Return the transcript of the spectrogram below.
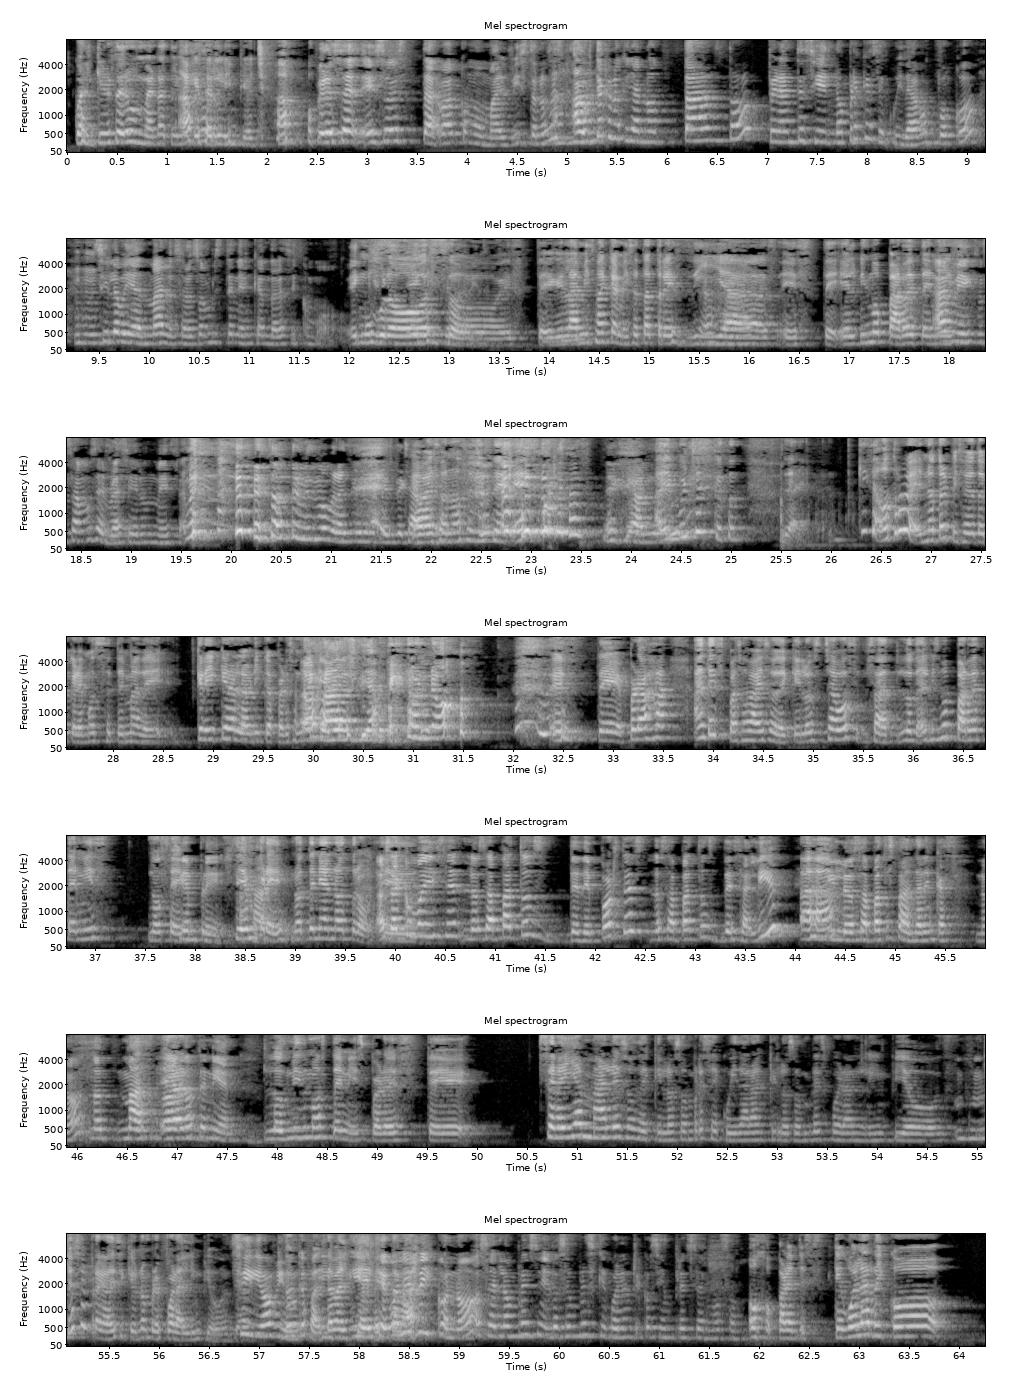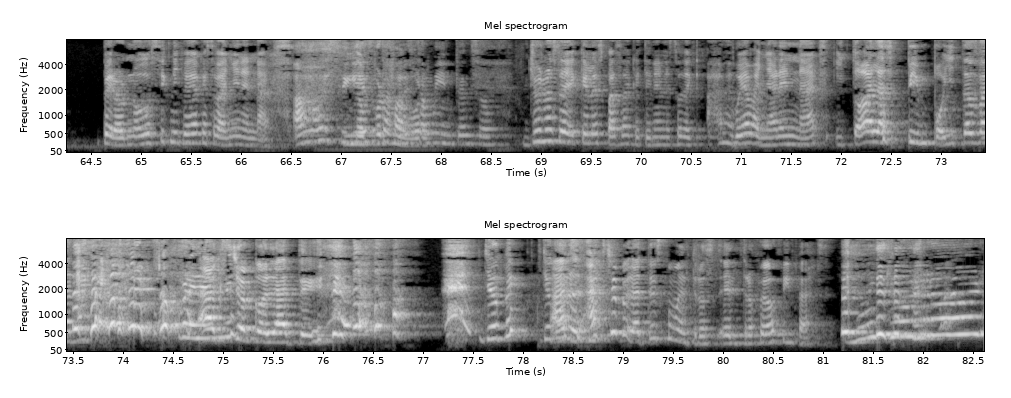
Cualquier ser humano tiene que ser limpio, chavo. Pero eso estaba como mal visto, ¿no? Entonces, ahorita creo que ya no tanto, pero antes sí, el hombre que se cuidaba un poco, sí lo veían mal. O sea, los hombres tenían que andar así como X, mugroso, este, la misma camiseta tres días, este, el mismo par de tenis. Ah, mix, usamos el brasier un mes. Usamos el mismo brasier un mes. ¿de qué Chava, eso no se dice. ¿De qué hablas? Hay muchas cosas. Quizá otro, en otro episodio tocaremos ese tema de. Creí que era la única persona que lo sí. hacía, pero no. Este, pero ajá, antes pasaba eso de que los chavos, o sea, lo- el mismo par de tenis, no sé. Siempre, Siempre, no tenían otro. O sea, Eh, como dicen, los zapatos de deportes, los zapatos de salir Ajá. y los zapatos para andar en casa, ¿no? No más, no, no tenían. los mismos tenis, pero este se veía mal eso de que los hombres se cuidaran, que los hombres fueran limpios. Yo siempre agradecí que un hombre fuera limpio. o sea, Sí, obvio. Nunca faltaba y, el que y el que huele rico, ¿no? O sea, el hombre, los hombres que huelen rico siempre es hermoso. Ojo, paréntesis, que huela rico, pero no significa que se bañen en Axe. Ah, sí, No, eso por favor. está muy intenso. Yo no sé qué les pasa que tienen esto de que, ah, me voy a bañar en Axe y todas las pimpollitas van a caer sobre. Axe chocolate. Yo me... Yo Axe, conocí- Axe chocolate es como el, trofeo FIFA. ¡Ay, qué horror!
